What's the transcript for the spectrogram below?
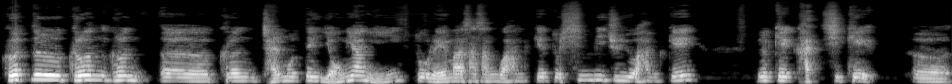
그것도 그런 그런 어 그런 잘못된 영향이 또 레마 사상과 함께 또 신비주의와 함께 이렇게 같이 이렇게 어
